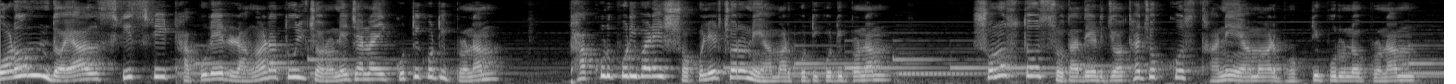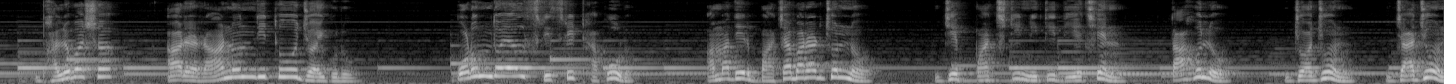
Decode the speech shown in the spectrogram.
পরম দয়াল শ্রী শ্রী ঠাকুরের রাঙারাতুল চরণে জানাই কোটি কোটি প্রণাম। ঠাকুর পরিবারের সকলের চরণে আমার কোটি কোটি প্রণাম। সমস্ত শ্রোতাদের যথাযোগ্য স্থানে আমার ভক্তিপূর্ণ প্রণাম। ভালোবাসা আর রানন্দিত জয়গুরু। পরম দয়াল শ্রী শ্রী ঠাকুর, আমাদের বাঁচা বাড়ার জন্য যে পাঁচটি নীতি দিয়েছেন, তা হল যজন, যাজন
